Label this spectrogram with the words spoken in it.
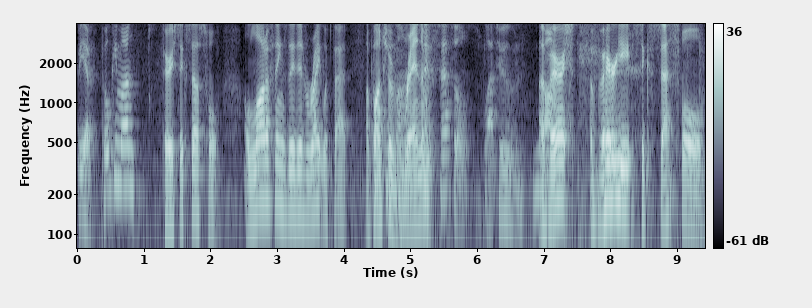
yeah, Pokemon very successful. A lot of things they did right with that. A bunch of random successful Splatoon. a very a very successful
